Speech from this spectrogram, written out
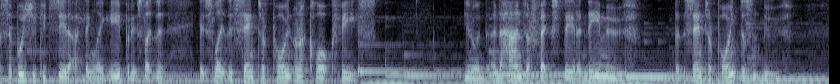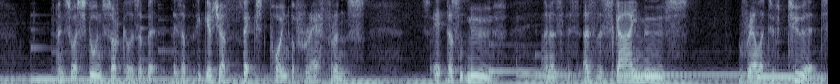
I suppose you could say that a thing like A, but it's like the it's like the centre point on a clock face. You know, and, and the hands are fixed there and they move, but the centre point doesn't move. And so a stone circle is a bit is a it gives you a fixed point of reference. It doesn't move, and as the, as the sky moves relative to it,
